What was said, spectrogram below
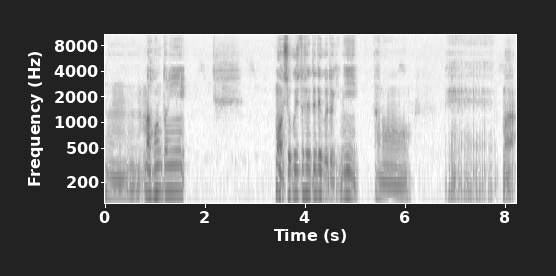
うんまあ本当にもう食事として出てくる時にあの、えー、まあ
